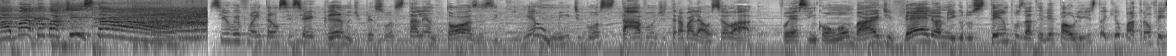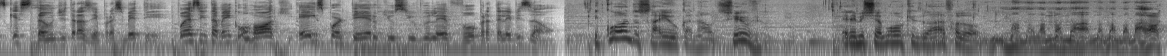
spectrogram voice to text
Amado Batista! Silvio foi então se cercando de pessoas talentosas e que realmente gostavam de trabalhar ao seu lado. Foi assim com Lombardi, velho amigo dos tempos da TV Paulista, que o patrão fez questão de trazer para o SBT. Foi assim também com Rock, ex-porteiro que o Silvio levou para televisão. E quando saiu o canal do Silvio, ele me chamou aqui do lado e falou: Rock.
